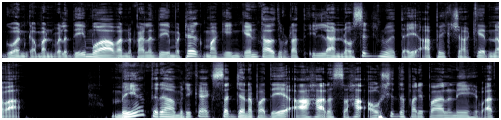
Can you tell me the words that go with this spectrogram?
ගුවන් ගමන්වලදී මුවාවන්න පැළඳීමට මගින්ගෙන් තවදුරටත් ඉල්ලා නොසිටිනුව ඇතැයි අපේක්ෂා කරනවා. මේ අතර අමරික එක්සත් ජනපදේ ආහාර සහ ෞෂධ පරිපාලනය හෙවත්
